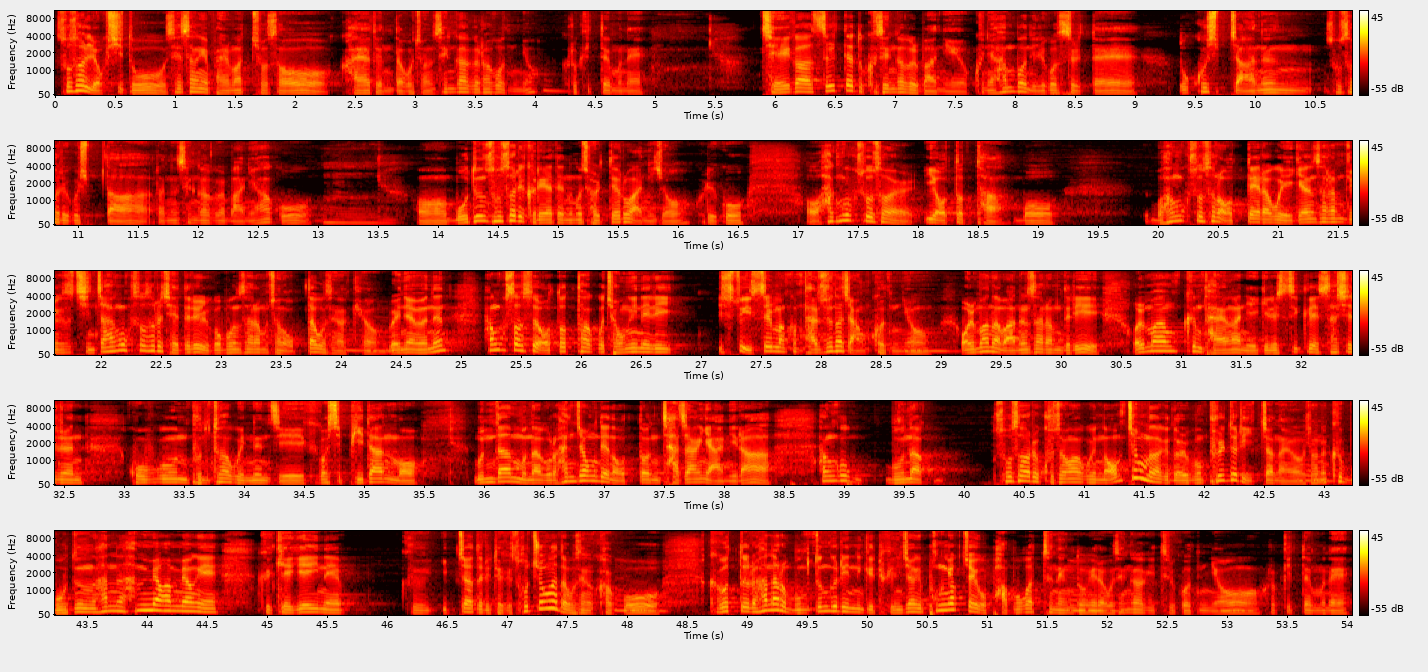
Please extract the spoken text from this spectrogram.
소설 역시도 세상에 발맞춰서 가야 된다고 저는 생각을 하거든요. 그렇기 때문에 제가 쓸 때도 그 생각을 많이 해요. 그냥 한 번 읽었을 때 놓고 싶지 않은 소설이고 싶다라는 생각을 많이 하고 어, 모든 소설이 그래야 되는 건 절대로 아니죠. 그리고 어, 한국 소설이 어떻다, 뭐, 뭐 한국 소설은 어때라고 얘기하는 사람 중에서 진짜 한국 소설을 제대로 읽어본 사람은 저는 없다고 생각해요. 왜냐면은 한국 소설이 어떻다고 정의 내리 수도 있을 만큼 단순하지 않거든요. 얼마나 많은 사람들이 얼만큼 다양한 얘기를 쓰기 위해서 사실은 고군분투하고 있는지 그것이 비단 뭐 문단 문학으로 한정된 어떤 자장이 아니라 한국 문학 소설을 구성하고 있는 엄청나게 넓은 풀들이 있잖아요. 저는 그 모든 한한명한 명의 그 개개인의 그 입자들이 되게 소중하다고 생각하고 그것들을 하나로 뭉뚱그리는 게 굉장히 폭력적이고 바보 같은 행동이라고 생각이 들거든요. 그렇기 때문에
